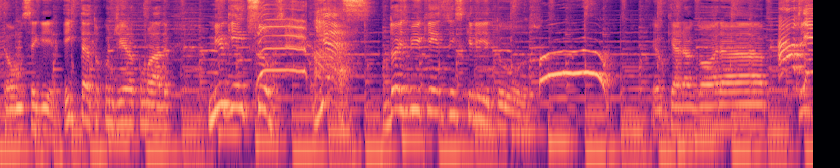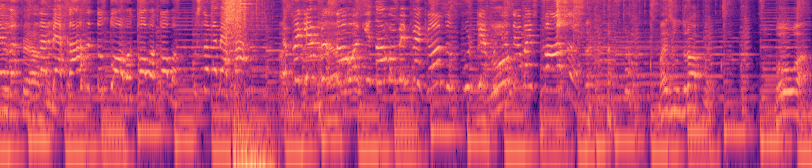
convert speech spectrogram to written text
Então vamos seguir. Eita, eu tô com dinheiro acumulado. 1.500 subs. Yes! 2.500 inscritos. Eu quero agora. Ah, você tá na minha casa, Pegou? Eu tenho uma espada. Mais um droplet. Boa.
